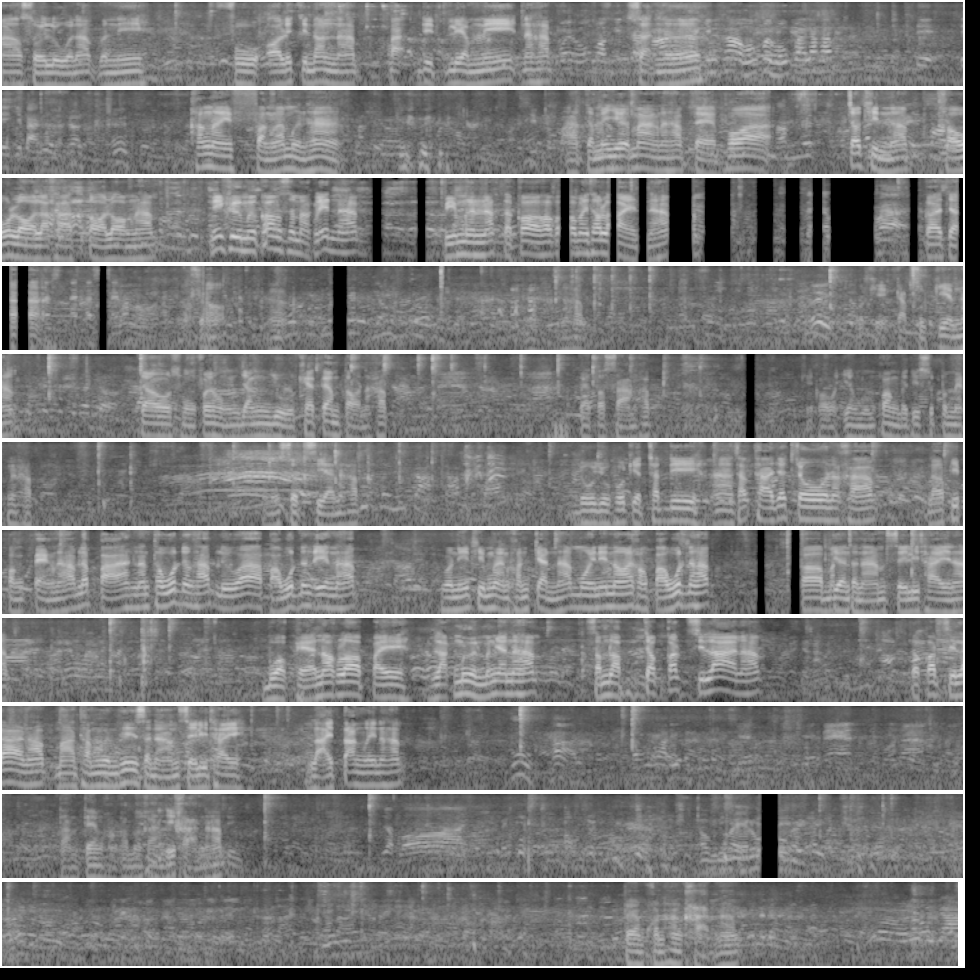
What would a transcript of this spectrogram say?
มาสวยหรูนะครับ วันนี้ฟูออริจินอลนะครับ ประดิษฐ์เหลี่ยมนี้นะครับเสนอกินข้าวหงไปหงไปแล้วครับเดกี่บาทข้างในฝั่งละหมื่นห้าอาจจะไม่เยอะมากนะครับ แต่เพราะว่าเจ้าถิ่นนะครับเขารอราคาต่อรองนะครับ นี่คือมือกล้องสมัครเล่นนะครับฝีมือนักตะก้อเขาก็ไม่เท่าไหร่นะครับ ก็จะ สอนะครับ โอเคกลับสู่เกมนะครับ เจ้าหงเฟยหงยังอยู่แค่แต้มต่อนะครับ8ต่อ3ครับโอเคก็เอียังมุมกล้องไปที่ซุปเปอร์แม็กนะครับนี้เสิร์ฟเสียนะครับ ดูอยู่ภูเก็ตชัดดี อ่าทักทายยะโจนะครับ แล้วพี่ปังแปงนะครับ แล้วป๋านันทวุฒินะครับ หรือว่าป๋าวุฒินั่นเองนะครับ วันนี้ทีมงานขอนแก่นนะครับมวยน้อยๆของป๋าวุฒินะครับ ก็มาเยือนสนามเสรีไทยนะครับ บวกแผลนอกรอบไปหลักหมื่นเหมือนกันนะครับสำหรับเจ้าก็อดซิลล่านะครับเจ้าก็อดซิลล่านะครับ มาทำเงินที่สนามเสรีไทยหลายตังเลยนะครับ ตามแต้มของกรรมการที่ขาดนะครับเรียบร้อยเอาไหมลูกแต้มค่อนข้างขาดนะครับ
